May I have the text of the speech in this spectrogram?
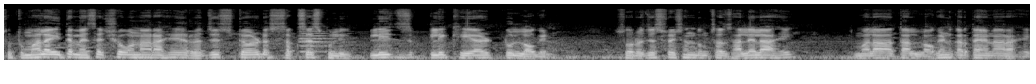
सो तुम्हाला इथे मेसेज शो होणार आहे registered successfully please click here to log in so registration तुमचं झालेलं आहे. तुम्हाला आता लॉग इन करता येणार आहे.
